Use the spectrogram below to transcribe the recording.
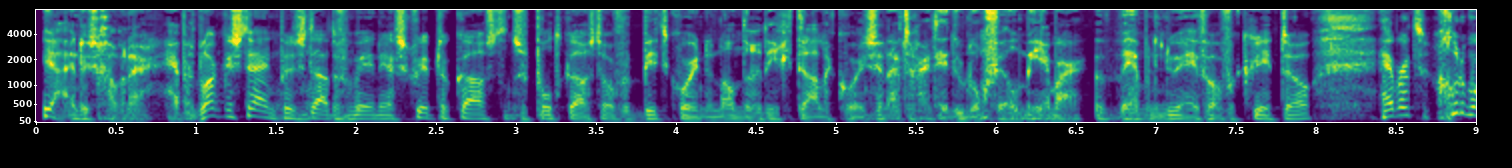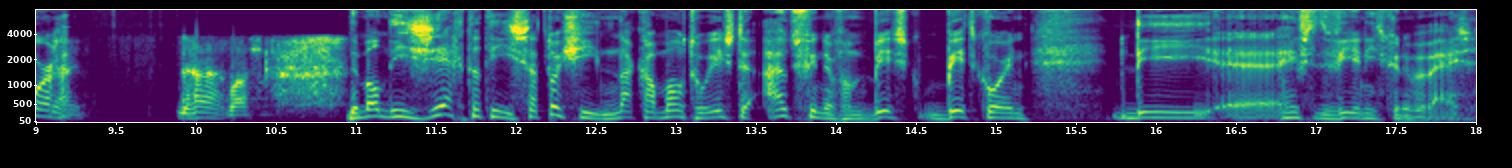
Ja, en dus gaan we naar Herbert Blankenstein, presentator van BNR's Cryptocast, onze podcast over bitcoin en andere digitale coins. En uiteraard, hij doet nog veel meer, maar we hebben het nu even over crypto. Herbert, goedemorgen. Bas. De man die zegt dat hij Satoshi Nakamoto is, de uitvinder van bitcoin, die eh, heeft het weer niet kunnen bewijzen.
